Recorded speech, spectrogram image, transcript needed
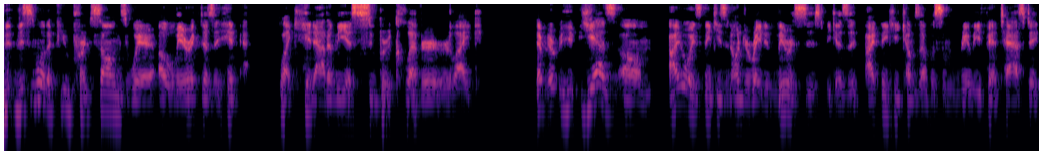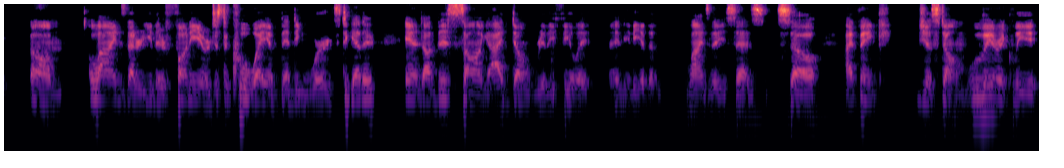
th- this is one of the few Prince songs where a lyric doesn't hit like hit out of me as super clever or like he has um I always think he's an underrated lyricist because it, I think he comes up with some really fantastic um lines that are either funny or just a cool way of bending words together. And on this song, I don't really feel it in any of the lines that he says. So I think just um lyrically,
